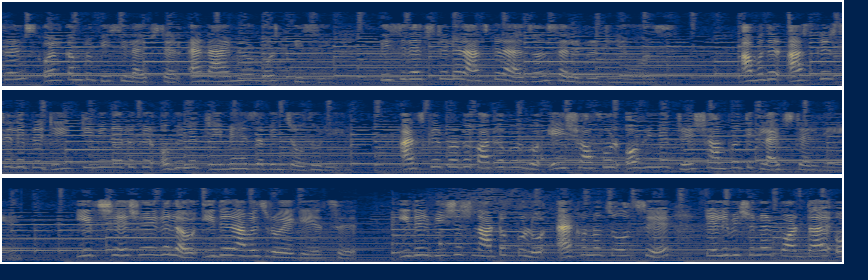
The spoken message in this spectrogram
friends welcome to PC lifestyle and I am your host PC PC লাইফস্টাইলের আজকের আয়োজন সেলিব্রিটি নিউজ আমাদের আজকের সেলিব্রিটি টিভি নাটকের অভিনেত্রী মেহজাবিন চৌধুরী। আজকের পর্বে কথা বলব এই সফল অভিনেত্রীর সাম্প্রতিক লাইফস্টাইল নিয়ে। ঈদ শেষ হয়ে গেলেও ঈদের আমেজ রয়ে গিয়েছে। ঈদের বিশেষ নাটকগুলো এখনও চলছে টেলিভিশনের পর্দায় ও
